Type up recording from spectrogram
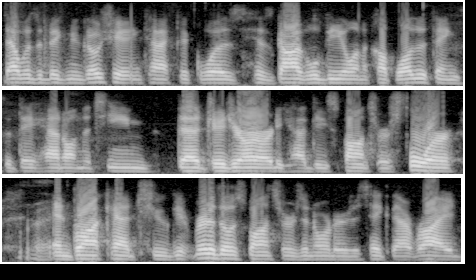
that was a big negotiating tactic was his goggle deal and a couple other things that they had on the team that JGR already had these sponsors for. Right. And Broc had to get rid of those sponsors in order to take that ride.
